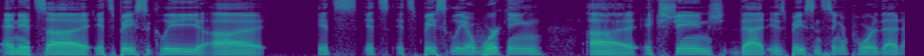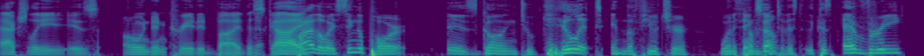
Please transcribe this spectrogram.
and it's uh, it's basically uh, it's it's it's basically a working uh, exchange that is based in Singapore that actually is owned and created by this guy. By the way, Singapore is going to kill it in the future when it Think comes so? down to this because every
